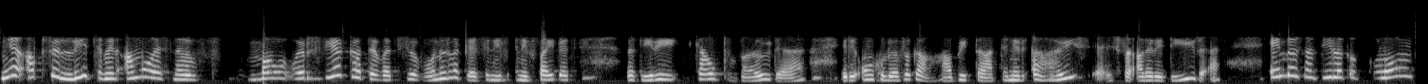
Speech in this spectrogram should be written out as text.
Nee, absoluut. Ek meen almal is nou mal oor seekatte wat so wonderlik is en die en die feit dat dat hierdie kelpwoude hierdie ongelooflike habitat en 'n huis is vir al die diere En daar's natuurlik 'n klomp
